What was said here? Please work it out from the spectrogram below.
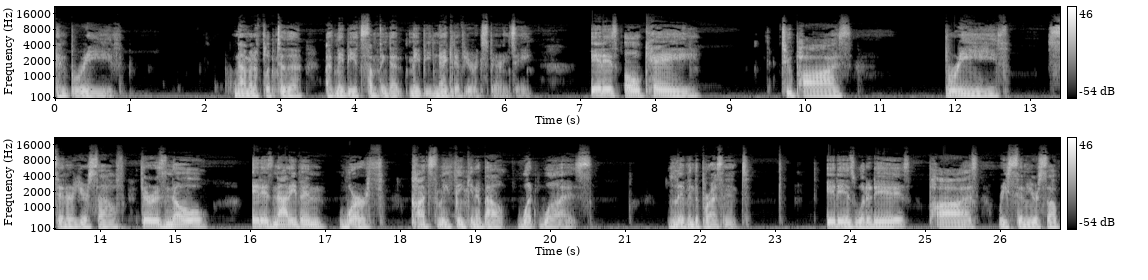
and breathe. Now I'm to flip to the, uh, maybe it's something that may be negative you're experiencing. It is okay to pause, breathe, center yourself. There is no, it is not even worth constantly thinking about what was. Live in the present. It is what it is. Pause, recenter yourself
